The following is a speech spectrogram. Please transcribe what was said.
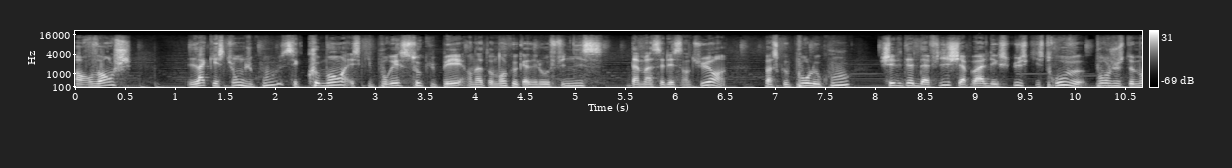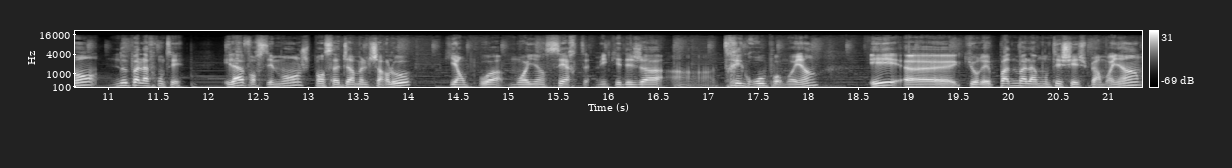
En revanche, la question du coup, c'est comment est-ce qu'il pourrait s'occuper en attendant que Canelo finisse d'amasser les ceintures? Parce que pour le coup, chez les têtes d'affiche, il y a pas mal d'excuses qui se trouvent pour justement ne pas l'affronter. Et là, forcément, je pense à Jamal Charlo, qui est en poids moyen certes, mais qui est déjà un très gros poids moyen et euh, qui aurait pas de mal à monter chez les super moyens.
